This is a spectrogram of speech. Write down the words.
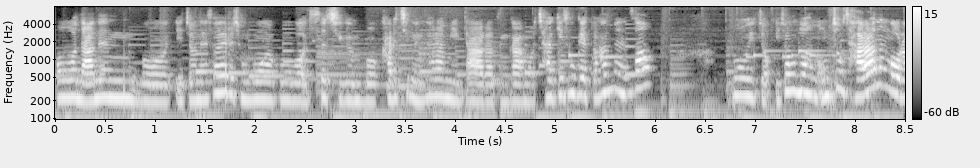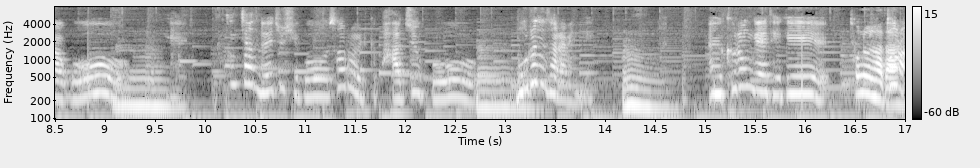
어 나는 뭐 예전에 서예를 전공하고 뭐 어디서 지금 뭐 가르치고 있는 사람이다라든가 뭐 자기 소개도 하면서 뭐 이 정도 하면 엄청 잘하는 거라고 음, 칭찬도 해주시고 서로 이렇게 봐주고 음, 모르는 사람인데 음, 아니, 그런 게 되게 훈훈하다.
